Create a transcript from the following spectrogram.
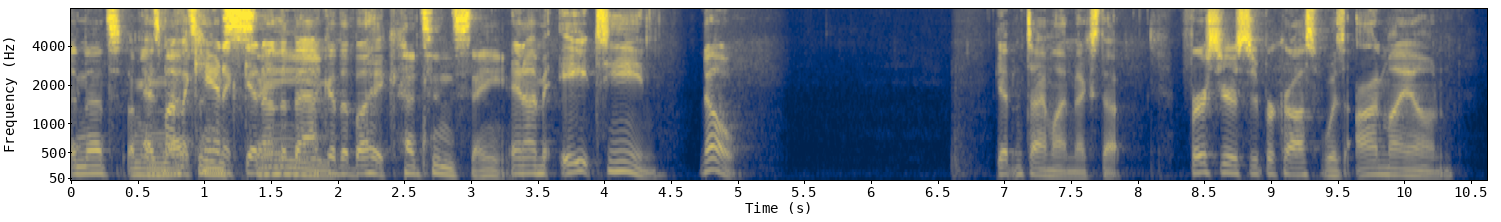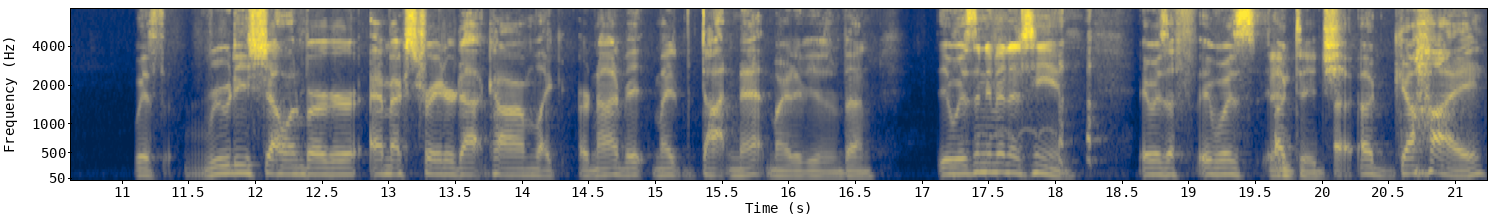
And that's, I mean, As my mechanics get on the back of the bike. That's insane. And I'm 18. No. Getting timeline mixed up. First year of Supercross was on my own with Rudy Schellenberger, MXTrader.com, like, or not, my might, .net might have even been. It wasn't even a team. It was a, it was a- Vintage. A, a guy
